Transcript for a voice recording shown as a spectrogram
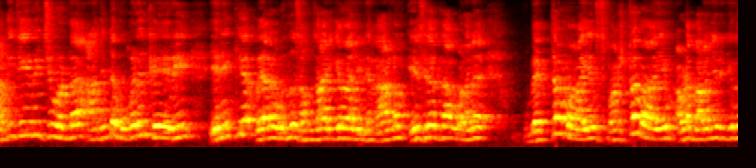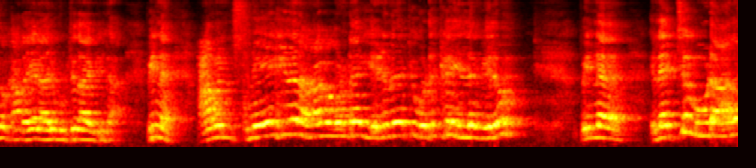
അതിജീവിച്ചുകൊണ്ട് അതിന്റെ മുകളിൽ കയറി എനിക്ക് വേറെ ഒന്നും സംസാരിക്കുവാനില്ല. കാരണം യേശു കർത്താവ് വളരെ വ്യക്തമായും സ്പഷ്ടമായും അവിടെ പറഞ്ഞിരിക്കുന്നു കഥയിൽ ആരും മുട്ടിയതായിട്ടില്ല പിന്നെ അവൻ സ്നേഹിതനാകൊണ്ട് എഴുന്നേറ്റ് കൊടുക്കുകയില്ലെങ്കിലും പിന്നെ ലക്ഷ്യം കൂടാതെ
